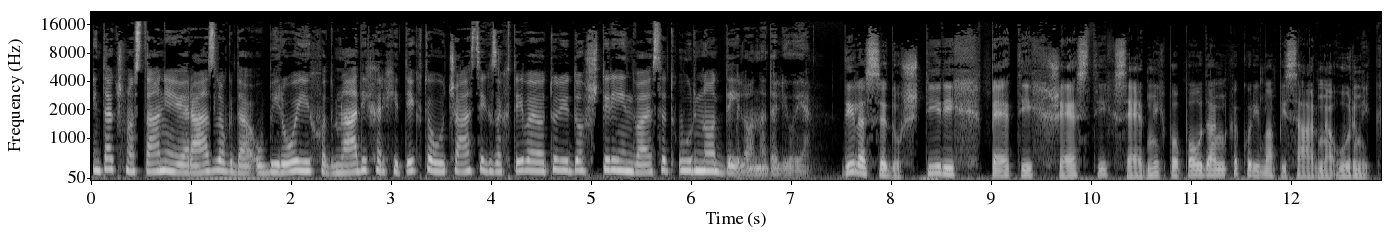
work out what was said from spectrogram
In takšno stanje je razlog, da v birojih od mladih arhitektov včasih zahtevajo tudi do 24-urno delo nadaljuje. Dela se do 4, 5, 6, 7 popoldan, kakor ima pisarna urnik.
